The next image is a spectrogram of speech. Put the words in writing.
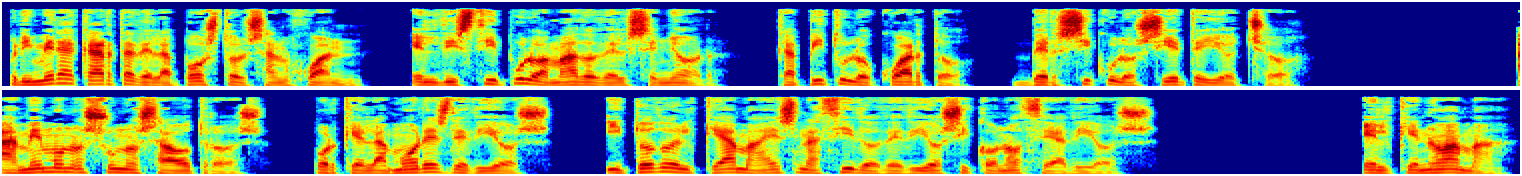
Primera carta del apóstol San Juan, el discípulo amado del Señor, capítulo cuarto, versículos 7 y 8. Amémonos unos a otros, porque el amor es de Dios, y todo el que ama es nacido de Dios y conoce a Dios. El que no ama,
